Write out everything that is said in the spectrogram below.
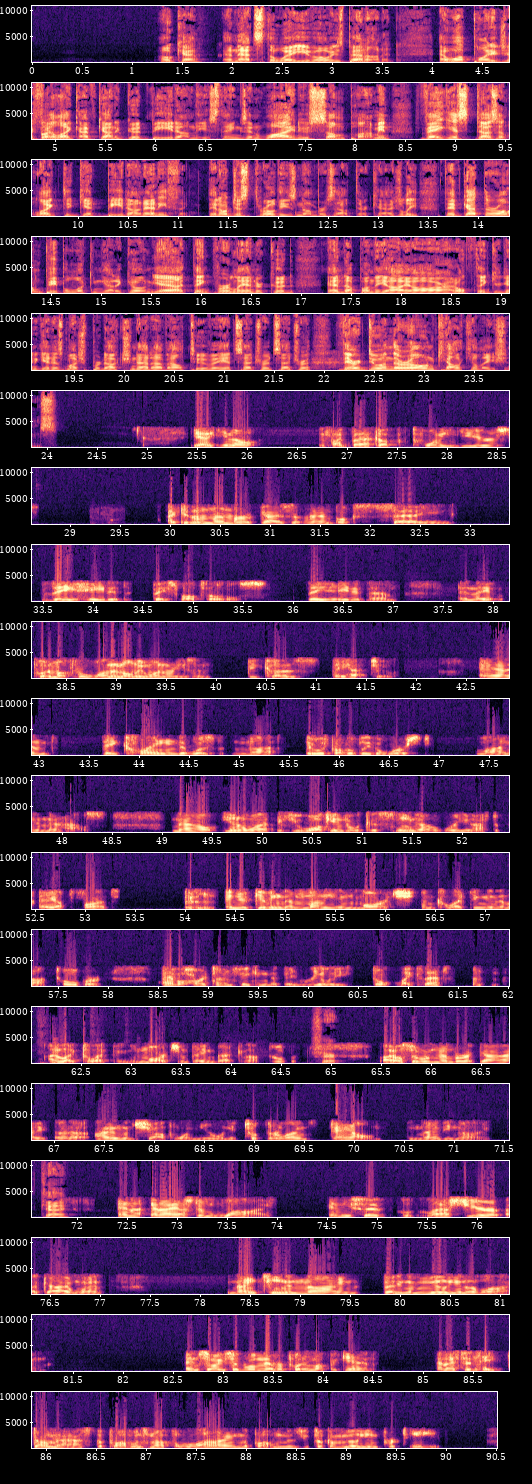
Okay. And that's the way you've always been on it. At what point did you feel like I've got a good beat on these things? And why do some, I mean, Vegas doesn't like to get beat on anything. They don't just throw these numbers out there casually. They've got their own people looking at it going, yeah, I think Verlander could end up on the IR. I don't think you're going to get as much production out of Altuve, et cetera, et cetera. They're doing their own calculations. Yeah, you know, if I back up 20 years, I can remember guys that ran books saying they hated baseball totals. They hated them, and they put them up for one and only one reason because they had to. And they claimed it was not, it was probably the worst line in their house. Now, you know what? If you walk into a casino where you have to pay up front, and you're giving them money in March and collecting it in October, I have a hard time thinking that they really don't like that. I like collecting in March and paying back in October. Sure. I also remember a guy at an island shop one year when they took their lines down in '99, Okay. and I, and I asked him why, and he said last year a guy went 19 and nine betting a million a line, and so he said we'll never put him up again. And I said, hey, dumbass, the problem's not the line. The problem is you took a million per team.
